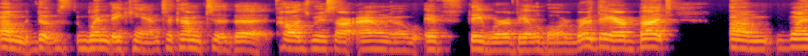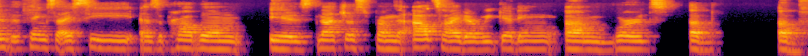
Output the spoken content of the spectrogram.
um, those when they can to come to the college Musar. I don't know if they were available or were there, but um, one of the things I see as a problem is not just from the outside are we getting um, words of of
